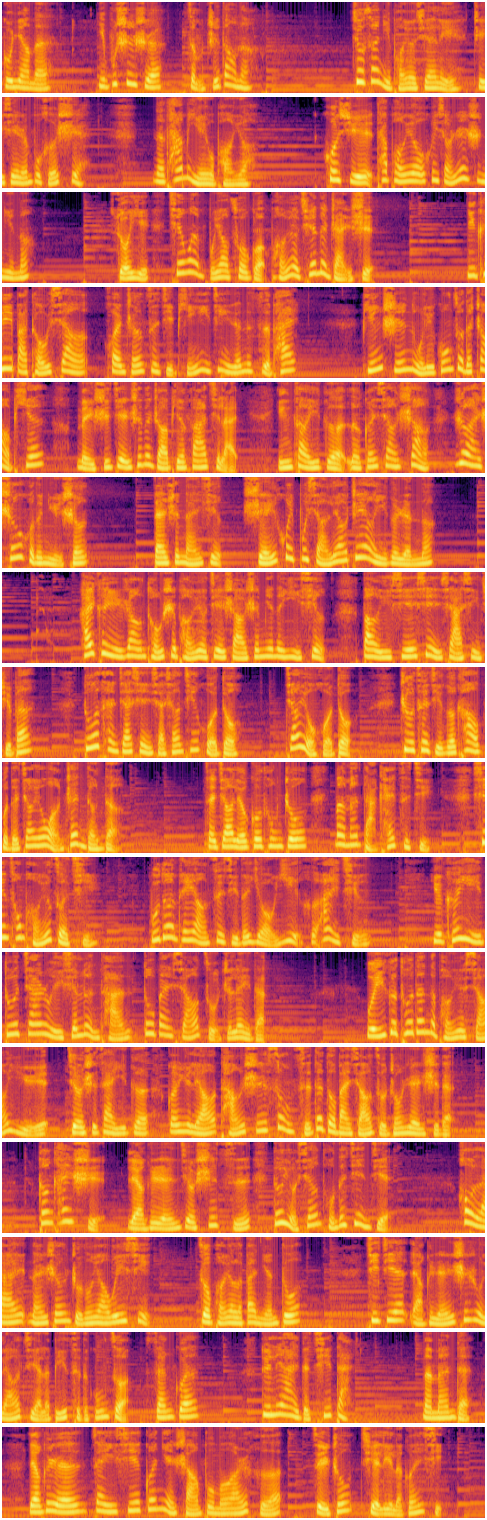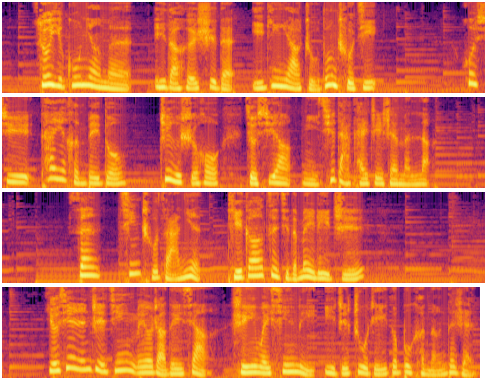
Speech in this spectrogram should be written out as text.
姑娘们，你不试试怎么知道呢？就算你朋友圈里这些人不合适，那他们也有朋友，或许他朋友会想认识你呢。所以千万不要错过朋友圈的展示。你可以把头像换成自己平易近人的自拍。平时努力工作的照片、美食健身的照片发起来，营造一个乐观向上、热爱生活的女生。单身男性谁会不想撩这样一个人呢？还可以让同事朋友介绍身边的异性，报一些线下兴趣班，多参加线下相亲活动、交友活动，注册几个靠谱的交友网站等等。在交流沟通中，慢慢打开自己，先从朋友做起，不断培养自己的友谊和爱情。也可以多加入一些论坛、豆瓣小组之类的。我一个脱单的朋友小雨，就是在一个关于聊唐诗宋词的豆瓣小组中认识的。刚开始，两个人就诗词都有相同的见解。后来，男生主动要微信，做朋友了半年多，期间两个人深入了解了彼此的工作、三观、对恋爱的期待。慢慢的，两个人在一些观念上不谋而合，最终确立了关系。所以，姑娘们遇到合适的，一定要主动出击。或许他也很被动，这个时候就需要你去打开这扇门了。三、清除杂念，提高自己的魅力值。有些人至今没有找对象，是因为心里一直住着一个不可能的人，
